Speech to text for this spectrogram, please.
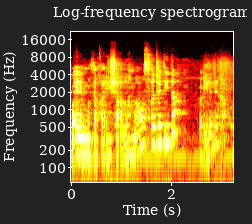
وإلى الملتقى إن شاء الله مع وصفة جديدة. وإلى اللقاء.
